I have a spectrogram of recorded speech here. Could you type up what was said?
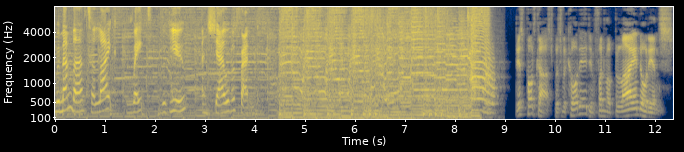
Remember to like, rate, review, and share with a friend. This podcast was recorded in front of a blind audience.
